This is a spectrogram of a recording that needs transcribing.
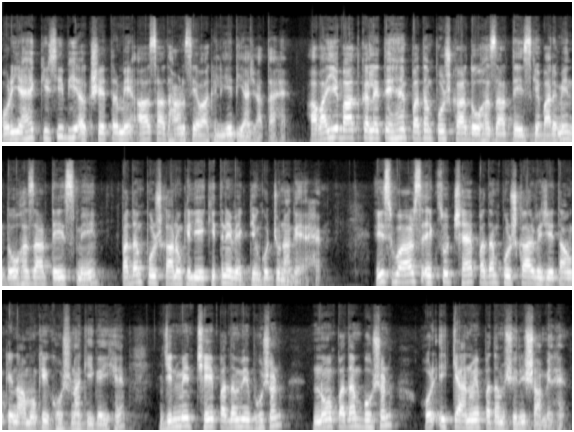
और यह किसी भी क्षेत्र में असाधारण सेवा के लिए दिया जाता है। अब आइए बात कर लेते हैं पद्म पुरस्कार 2023 के बारे में। 2023 में पद्म पुरस्कारों के लिए कितने व्यक्तियों को चुना गया है? इस वर्ष 106 पद्म पुरस्कार विजेताओं के नामों की घोषणा की गई है, जिनमें छः पद्म विभूषण, नौ पद्म भूषण और इक्यानवे पद्मश्री शामिल हैं।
